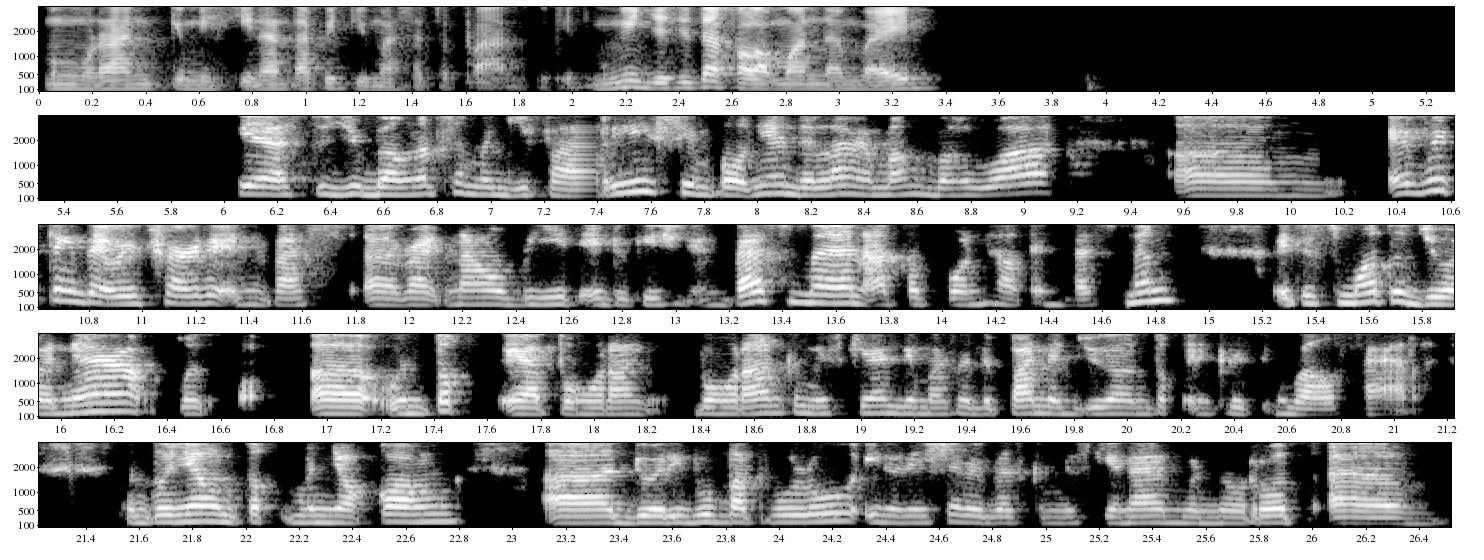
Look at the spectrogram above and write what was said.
mengurangi kemiskinan tapi di masa depan begitu. Mungkin Jessica kalau mau nambahin Ya, setuju banget sama Givari. Simpelnya adalah memang bahwa um, everything that we try to invest uh, right now, be it education investment ataupun health investment, itu semua tujuannya uh, untuk ya pengurangan pengurangan kemiskinan di masa depan dan juga untuk increasing welfare. Tentunya untuk menyokong uh, 2040 Indonesia bebas kemiskinan menurut um,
